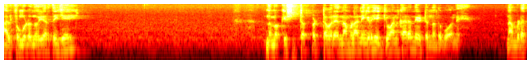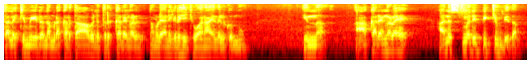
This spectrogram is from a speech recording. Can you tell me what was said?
അല്പം കൂടെ ഒന്ന് ഉയർത്തിക്കേ. നമുക്കിഷ്ടപ്പെട്ടവരെ നമ്മൾ അനുഗ്രഹിക്കുവാൻ കരം നീട്ടുന്നത് പോലെ നമ്മുടെ തലയ്ക്ക് മീതെ നമ്മുടെ കർത്താവിന് തൃക്കരങ്ങൾ നമ്മളെ അനുഗ്രഹിക്കുവാനായി നിൽക്കുന്നു. ഇന്ന് ആ കരങ്ങളെ അനുസ്മരിപ്പിക്കും വിധം.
